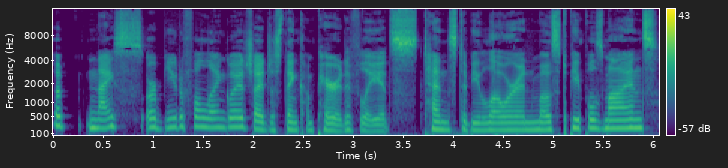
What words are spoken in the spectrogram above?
a nice or beautiful language. I just think comparatively it tends to be lower in most people's minds,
